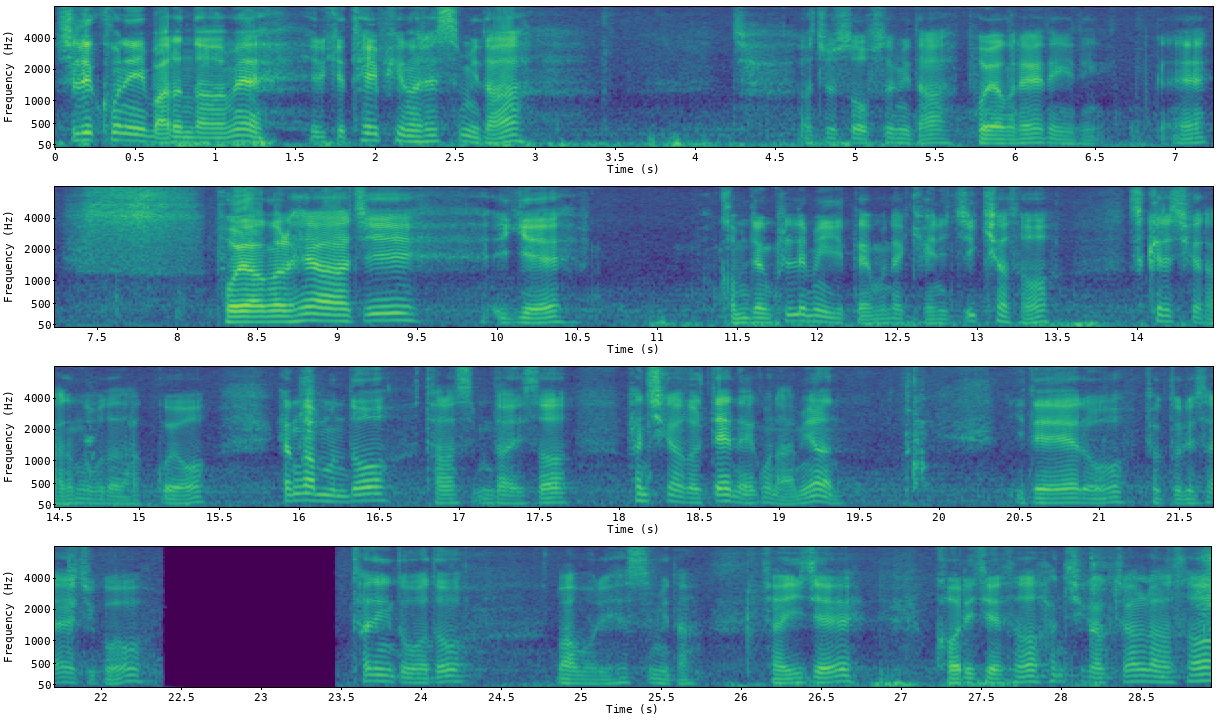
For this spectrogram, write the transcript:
실리콘이 마른 다음에 이렇게 테이핑을 했습니다. 자, 어쩔 수 없습니다. 보양을 해야 되기 때문에. 보양을 해야지 이게 검정 필름이기 때문에 괜히 찍혀서 스크래치가 나는 것보다 낫고요. 현관문도 달았습니다. 그래서 한 치각을 떼내고 나면 이대로 벽돌이 쌓여지고 터닝 도어도 마무리했습니다. 자 이제 거리지에서 한 치각 잘라서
